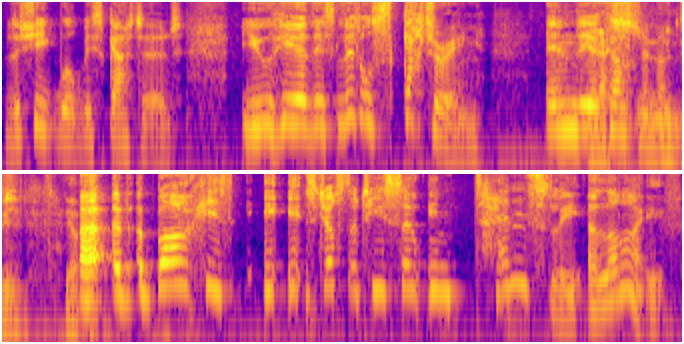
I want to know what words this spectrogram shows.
the, sheep will be scattered, you hear this little scattering in the Yes, accompaniment. indeed. Yep. Uh, uh, Bach is, it's just that he's so intensely alive.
